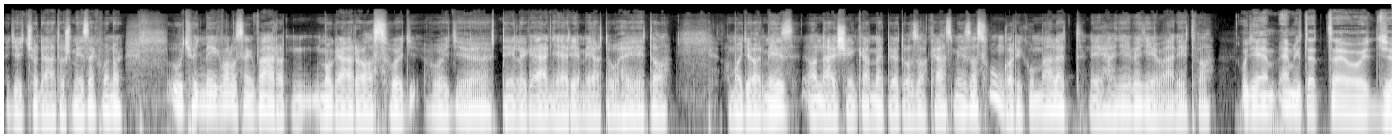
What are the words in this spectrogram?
hogy csodálatos mézek vannak. Úgyhogy még valószínűleg várat magára az, hogy, hogy tényleg elnyerje méltó helyét a, a magyar méz, annál is inkább, mert például az akácméz az hungarikum lett néhány éve nyilvánítva. Ugye említette, hogy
